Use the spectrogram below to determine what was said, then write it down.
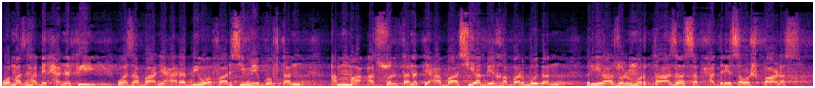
و مذهب حنفی و زبان عربی و فارسی می گفتن اما از سلطنت عباسیه بی خبر بودن ریاض المرتاز صفحه 314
